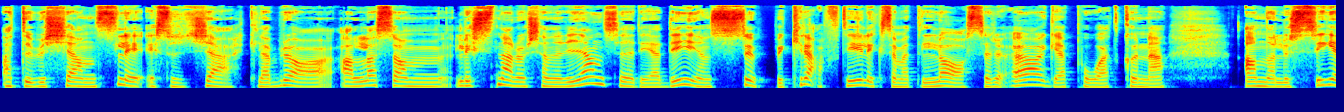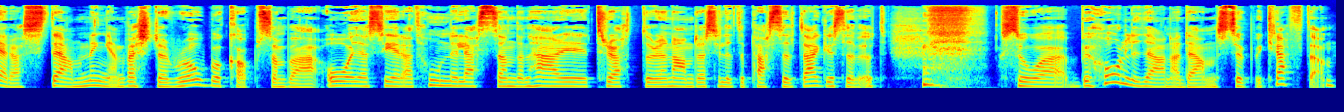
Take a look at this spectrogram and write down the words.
Att du är känslig är så jäkla bra. Alla som lyssnar och känner igen sig i det, det är en superkraft. Det är liksom ett laseröga på att kunna analysera stämningen. Värsta Robocop som bara, åh jag ser att hon är ledsen, den här är trött och den andra ser lite passivt aggressiv ut. Så behåll gärna den superkraften.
